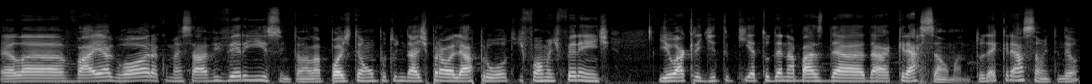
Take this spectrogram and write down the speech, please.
ela vai agora começar a viver isso, então ela pode ter uma oportunidade para olhar para o outro de forma diferente. E eu acredito que é tudo é na base da, da criação, mano. Tudo é criação, entendeu?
